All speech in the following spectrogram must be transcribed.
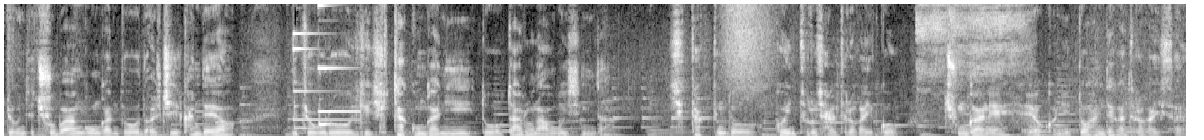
그리고 이제 주방 공간도 널찍한데요. 이쪽으로 이렇게 식탁 공간이 또 따로 나오고 있습니다. 식탁 등도 포인트로 잘 들어가 있고 중간에 에어컨이 또 한 대가 들어가 있어요.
